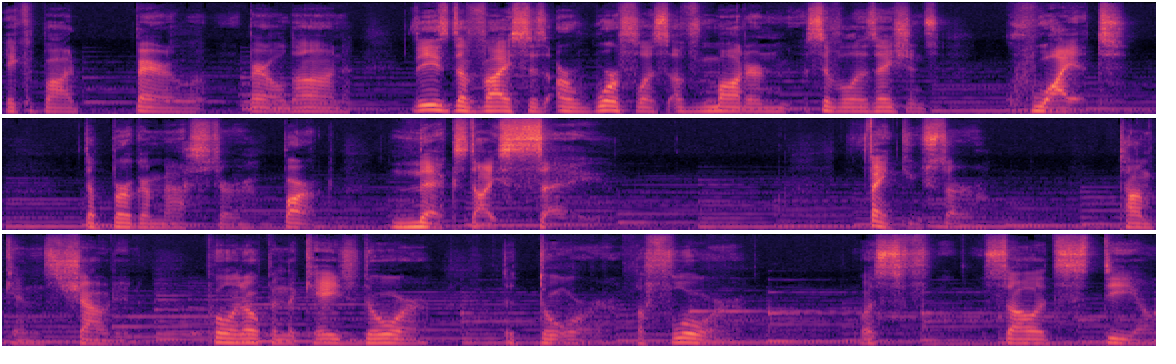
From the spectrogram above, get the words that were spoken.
Ichabod barrel barreled on. These devices are worthless of modern civilizations. Quiet, the burgomaster barked. Next, I say. Thank you, sir, Tompkins shouted, pulling open the cage door. The door, the floor, was solid steel.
